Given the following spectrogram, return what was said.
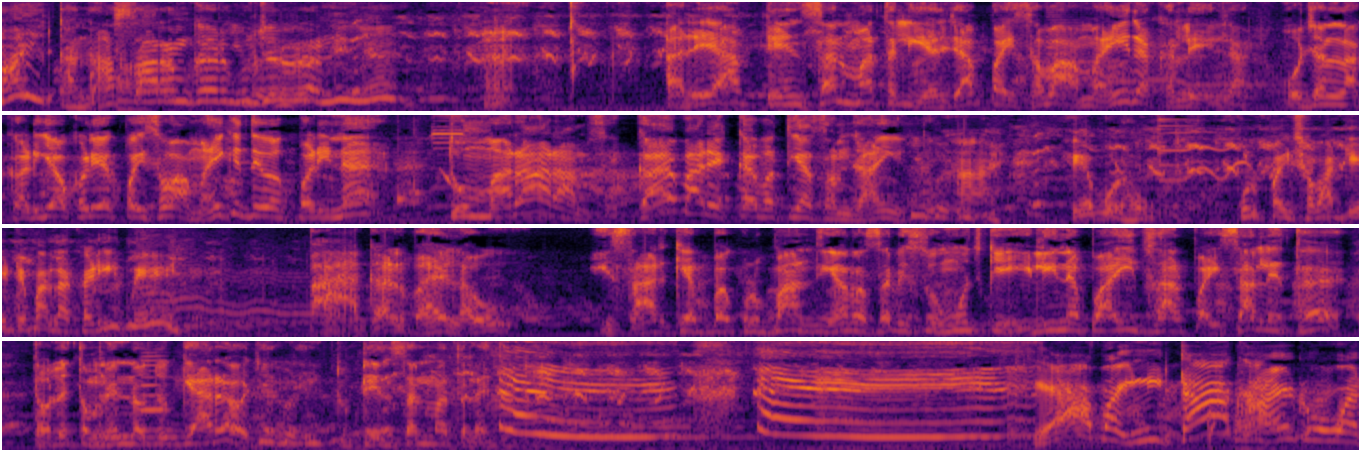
हाँ इतना सारम घर गुजर रही है अरे आप टेंशन मत लिए जा पैसा हम ही रख ले ला। ओजन लकड़िया उकड़िया पैसा हम ही के देवे के पड़ी ना। तू मरा आराम से कै बार एक कै बतिया समझाई? हाँ, ये बुढ़ऊ कुल पैसा डेटे वाला कड़ी में। पागल भैल हऊ हिसार के अब्बा कुल बाँध दिया रसरी सोमुच के हिली न पाई सार पैसा लेते है तो ले तुमने नौ दो ग्यारह हो जाती तू टेंशन मत ले क्या बहनी टा काहे रोवा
